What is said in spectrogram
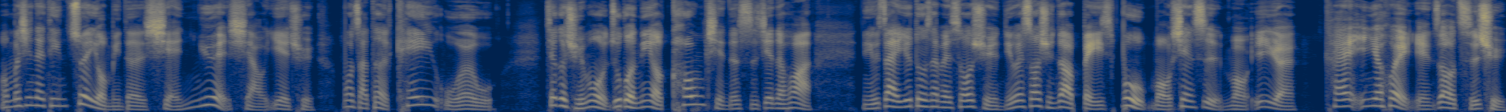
我们现在听最有名的弦乐小夜曲，莫扎特 K 五二五这个曲目。如果你有空闲的时间的话，你在 YouTube 上面搜寻，你会搜寻到北部某县市某议员开音乐会演奏此曲。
